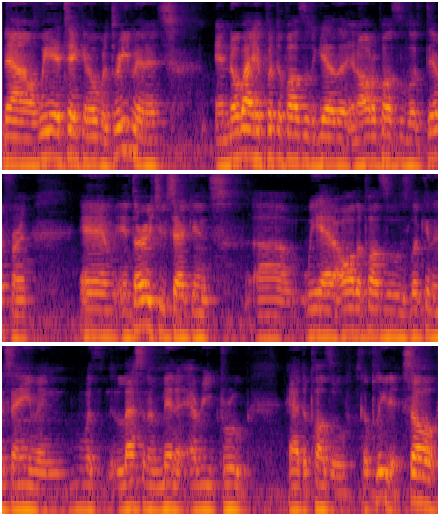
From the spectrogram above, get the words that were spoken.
Now, we had taken over three minutes, and nobody had put the puzzle together, and all the puzzles looked different. And in 32 seconds, uh, we had all the puzzles looking the same, and with less than a minute, every group had the puzzle completed. So,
